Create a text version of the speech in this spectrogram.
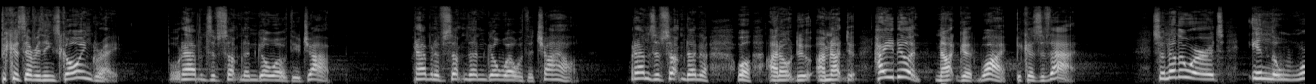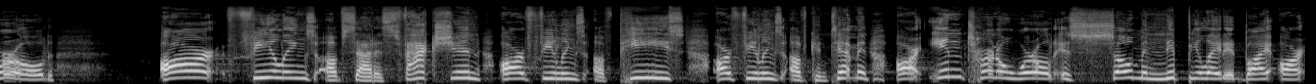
Because everything's going great. But what happens if something doesn't go well with your job? What happens if something doesn't go well with a child? What happens if something doesn't go, well, I don't do, I'm not doing, how are you doing? Not good. Why? Because of that. So, in other words, in the world, our feelings of satisfaction, our feelings of peace, our feelings of contentment, our internal world is so manipulated by our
